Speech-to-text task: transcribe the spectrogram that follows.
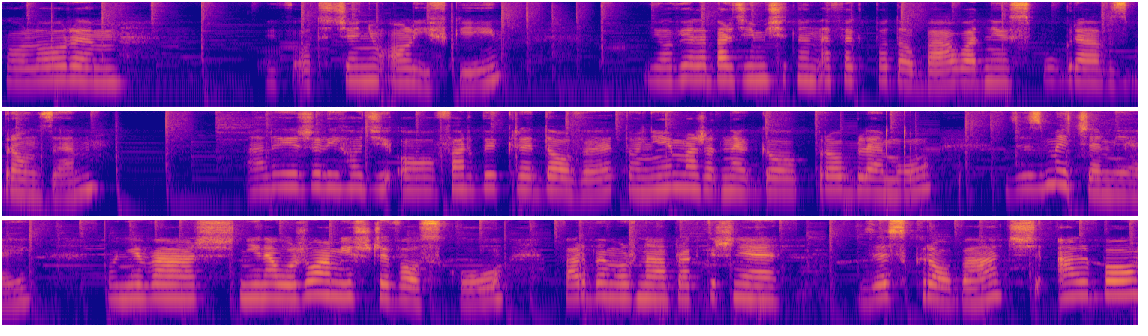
kolorem w odcieniu oliwki i o wiele bardziej mi się ten efekt podoba, ładnie współgra z brązem. Ale jeżeli chodzi o farby kredowe, to nie ma żadnego problemu ze zmyciem jej, ponieważ nie nałożyłam jeszcze wosku. Farbę można praktycznie zeskrobać albo,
